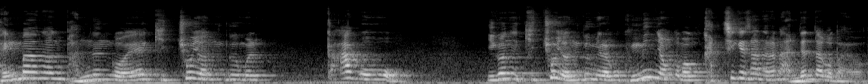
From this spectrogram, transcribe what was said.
100만 원 받는 거에 기초연금을 까고 이거는 기초연금이라고 국민연금하고 같이 계산을 하면 안 된다고 봐요.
